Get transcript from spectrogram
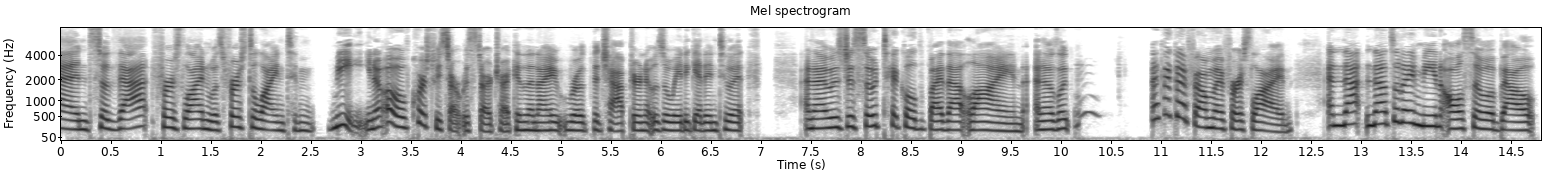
and so that first line was first aligned to me, you know, oh, of course we start with Star Trek. And then I wrote the chapter and it was a way to get into it. And I was just so tickled by that line. And I was like, mm, I think I found my first line. And that, that's what I mean also about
